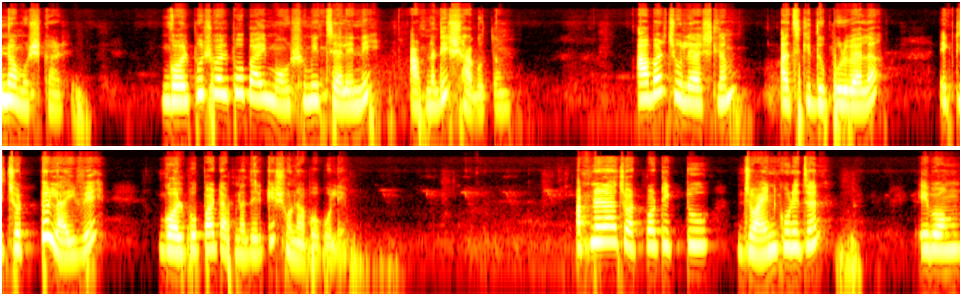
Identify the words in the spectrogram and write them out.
নমস্কার। গল্প স্বল্প বাই মৌসুমীর চ্যানেলে আপনাদের স্বাগতম। আবার চলে আসলাম আজকে দুপুরবেলা একটি ছোট্ট লাইভে গল্প পাঠ আপনাদেরকে শোনাবো বলে। আপনারা চটপট একটু জয়েন করে যান এবং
